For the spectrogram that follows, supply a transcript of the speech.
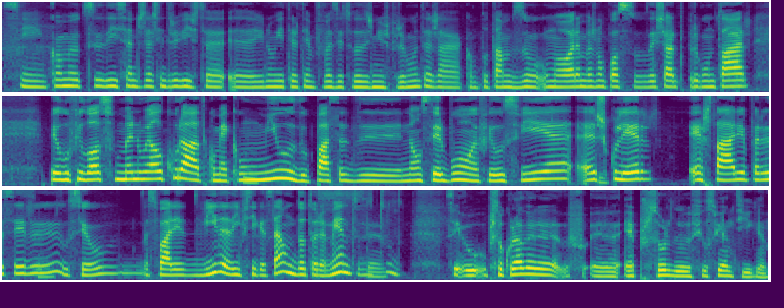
Sim, como eu te disse antes desta entrevista, eh, eu não ia ter tempo de fazer todas as minhas perguntas, já completámos uma hora, mas não posso deixar de perguntar pelo filósofo Manuel Curado, como é que um hum. miúdo passa de não ser bom a filosofia a escolher esta área para ser o seu, a sua área de vida, de investigação, de doutoramento, certo. de tudo. Sim, o professor Curado era, eh, é professor de filosofia antiga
